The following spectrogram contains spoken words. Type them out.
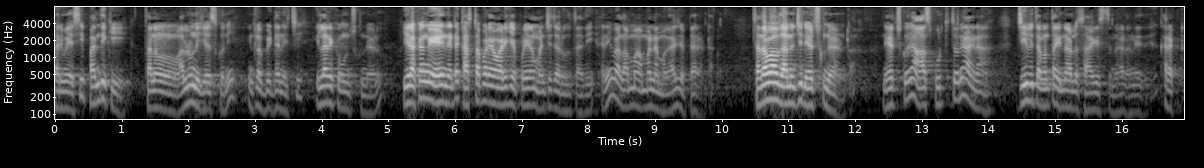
తరిమేసి పందికి తను అల్లుణ్ణి చేసుకుని ఇంట్లో బిడ్డనిచ్చి ఇల్లరికి ఉంచుకున్నాడు. ఈ రకంగా ఏంటంటే కష్టపడేవాడికి ఎప్పుడైనా మంచి జరుగుతుంది అని వాళ్ళ అమ్మ అమ్మని అమ్మగారు చెప్పారంట. చంద్రబాబు దాని నుంచి నేర్చుకున్నాడంట. నేర్చుకుని ఆ స్ఫూర్తితోనే ఆయన జీవితం అంతా ఇన్నాళ్ళు సాగిస్తున్నాడు అనేది కరెక్ట్.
